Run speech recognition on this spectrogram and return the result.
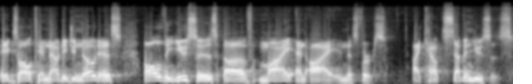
exalt him. Now, did you notice all the uses of my and I in this verse? I count seven uses,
